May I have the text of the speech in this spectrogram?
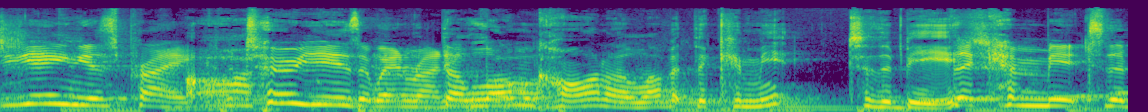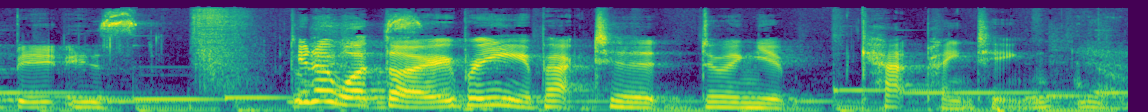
genius prank. for two years it went running. The long for. con, I love it. The commit to the bit. The commit to the bit is. You know what though? Bringing it back to doing your cat painting. Yeah.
